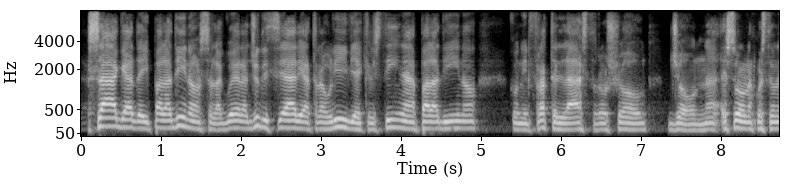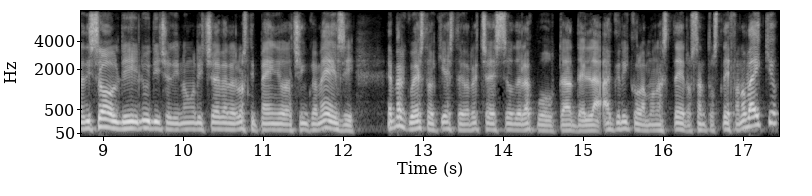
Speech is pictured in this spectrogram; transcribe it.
la saga dei Paladinos, la guerra giudiziaria tra Olivia e Cristina Paladino con il fratellastro Sean John è solo una questione di soldi. Lui dice di non ricevere lo stipendio da cinque mesi e per questo ha chiesto il recesso della quota della Agricola Monastero Santo Stefano Vecchio,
